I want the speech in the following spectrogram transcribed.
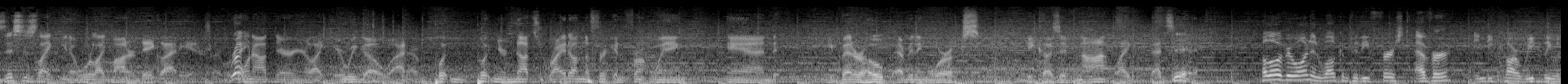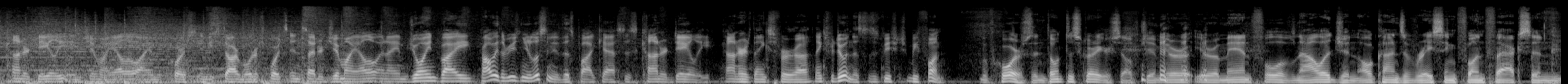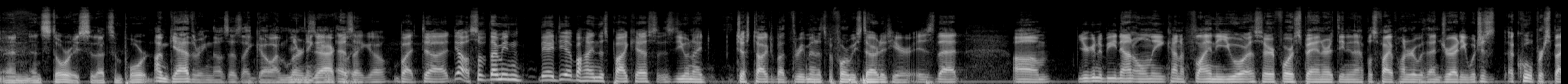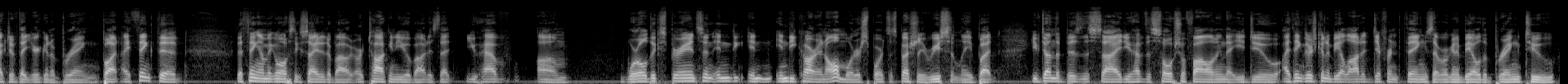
Because this is like you know we're like modern day gladiators. Right? We're Right. going out there and you're like, here we go. I'm putting putting your nuts right on the freaking front wing, and you better hope everything works. Because if not, like that's it. Hello, everyone, and welcome to the first ever IndyCar Weekly with Connor Daly and Jim Ayello. I am, of course, IndyStar Motorsports insider Jim Ayello, and I am joined by probably the reason you're listening to this podcast is Connor Daly. Connor, thanks for uh, thanks for doing this. This should be fun. Of course, and don't discredit yourself, Jim. You're you're a man full of knowledge and all kinds of racing fun facts and, and, and stories. So that's important. I'm gathering those as I go. I'm learning Exactly. as I go. But uh, yeah, so I mean, the idea behind this podcast, as you and I just talked about three minutes before we started here, is that um, you're going to be not only kind of flying the U.S. Air Force banner at the Indianapolis 500 with Andretti, which is a cool perspective that you're going to bring, but I think that the thing I'm most excited about or talking to you about is that you have. Um, world experience in, Indy, in IndyCar and all motorsports, especially recently. But you've done the business side, you have the social following that you do. I think there's going to be a lot of different things that we're going to be able to bring to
